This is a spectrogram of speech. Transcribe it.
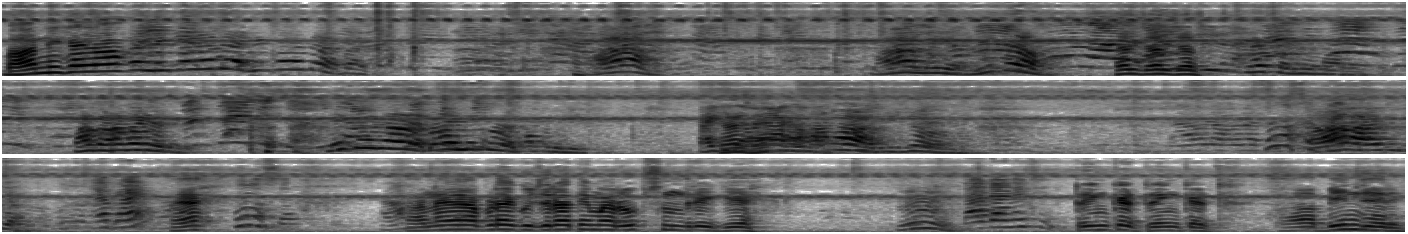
બહાર નીકળ્યો નીકળો દે નીકળો દે બસ હા હા નહીં નીકળો ચાલ ચાલ ચાલ એક નહીં મારે ભાગો આગળ જજો. નીકળી જાઓ બહાર નીકળો પકડી લી. ચાલ, ચાલ. હા બીજો હા આવી ગયા હે અને આપણે ગુજરાતીમાં રૂપ સુંદરી કહે હમ ટ્રિંકેટ ટ્રિંકેટ હા બિન ઝેરી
